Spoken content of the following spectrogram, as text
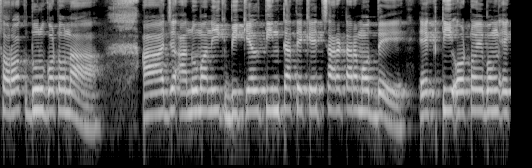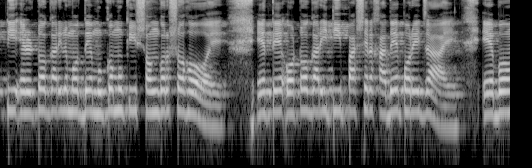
সড়ক দুর্ঘটনা। আজ আনুমানিক বিকেল তিনটা থেকে চারটার মধ্যে একটি অটো এবং একটি এল্টো গাড়ির মধ্যে মুখোমুখি সংঘর্ষ হয়। এতে অটো গাড়িটি পাশের খাদে পড়ে যায় এবং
